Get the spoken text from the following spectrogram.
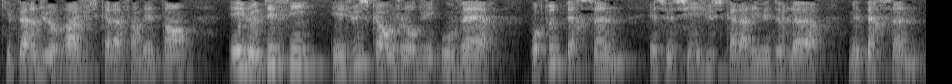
qui perdurera jusqu'à la fin des temps, et le défi est jusqu'à aujourd'hui ouvert pour toute personne, et ceci jusqu'à l'arrivée de l'heure, mais personne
